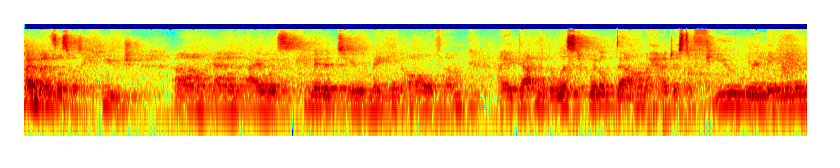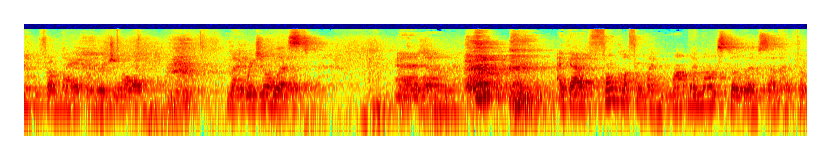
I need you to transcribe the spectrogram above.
my amends list was huge, um, and I was committed to making all of them. I had gotten the list whittled down. I had just a few remaining from my original, my original list, and um, I got a phone call from my mom. My mom still lives. Um, I'm from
